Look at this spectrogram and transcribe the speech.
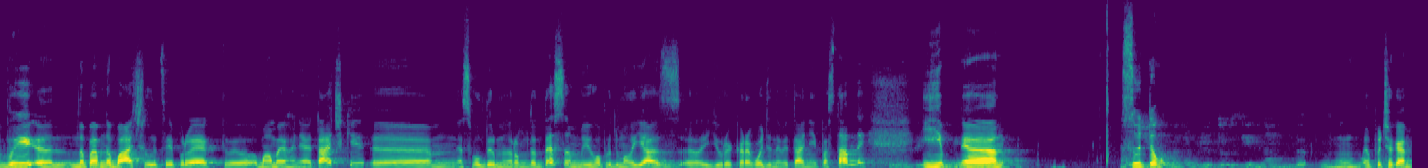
Ви напевно бачили цей проект Мама я ганяє тачки з Володимиром Дантесом. Його придумала я з Юрою Карагодіною і Танією Поставний. І суть того. Ми почекаємо.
